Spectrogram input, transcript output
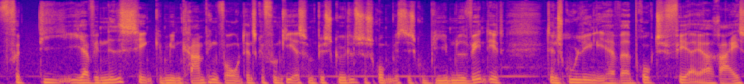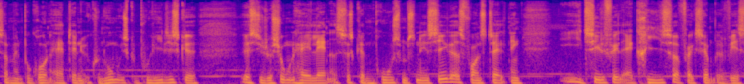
fordi jeg vil nedsænke min campingvogn. Den skal fungere som beskyttelsesrum, hvis det skulle blive nødvendigt. Den skulle egentlig have været brugt til ferie og rejser, men på grund af den økonomiske politiske øh, situation her i landet, så skal den bruges som sådan en sikkerhedsforanstaltning i tilfælde af kriser, for eksempel hvis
